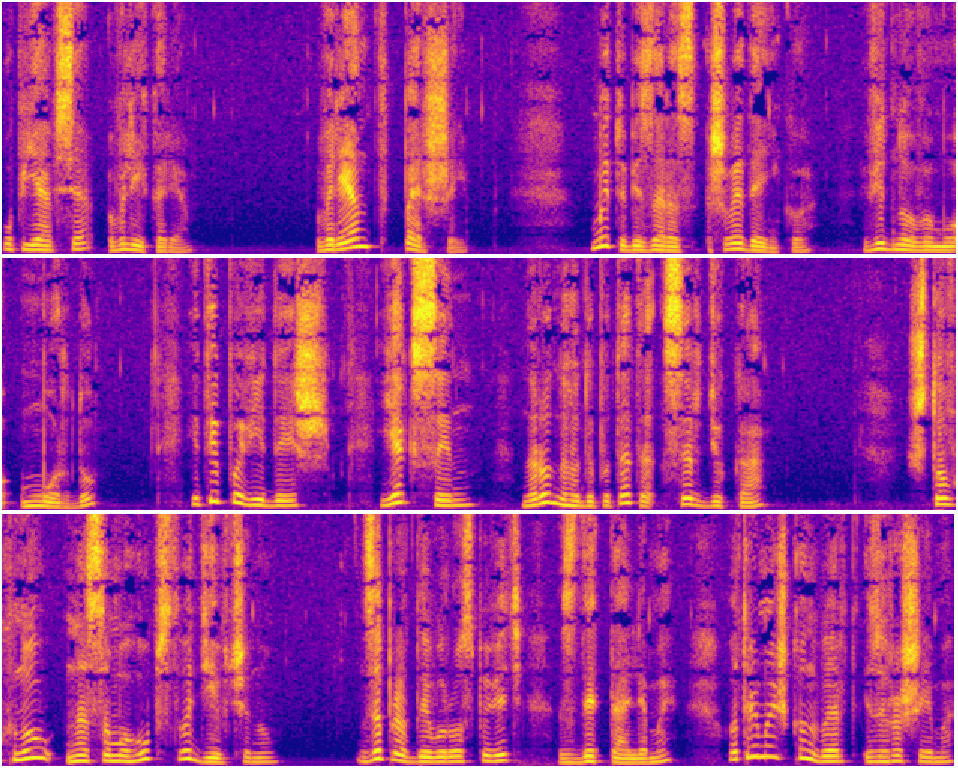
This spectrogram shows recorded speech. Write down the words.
уп'явся в лікаря. Варіант перший. Ми тобі зараз швиденько відновимо морду, і ти повідаєш, як син народного депутата Сердюка штовхнув на самогубство дівчину. За правдиву розповідь з деталями отримаєш конверт із грошима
